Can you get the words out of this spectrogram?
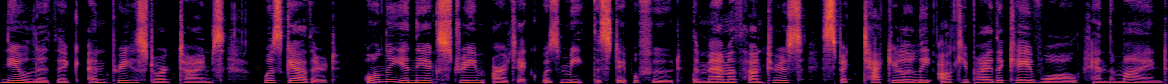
Neolithic, and prehistoric times was gathered only in the extreme Arctic was meat the staple food. The mammoth hunters spectacularly occupy the cave wall and the mind.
